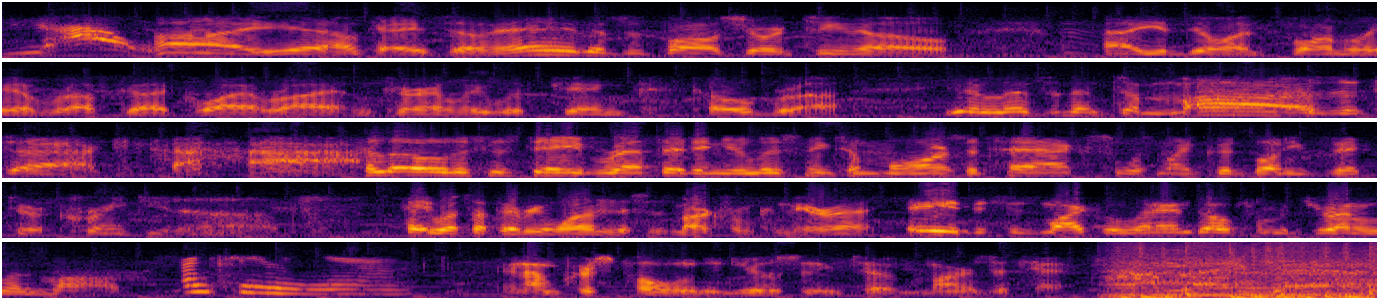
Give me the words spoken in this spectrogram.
Yow! Hi, yeah, okay, so hey, this is Paul Shortino. How you doing? Formerly of Rough Cutt, Quiet Riot, and currently with King Cobra. You're listening to Mars Attack. Hello, this is Dave Reffett, and you're listening to Mars Attacks with my good buddy Victor. Crank it up. Hey, what's up, everyone? This is Mark from Chimera. Hey, this is Mike Orlando from Adrenaline Mob. I'm Kaylee Yang. And I'm Chris Poland, and you're listening to Mars Attacks.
